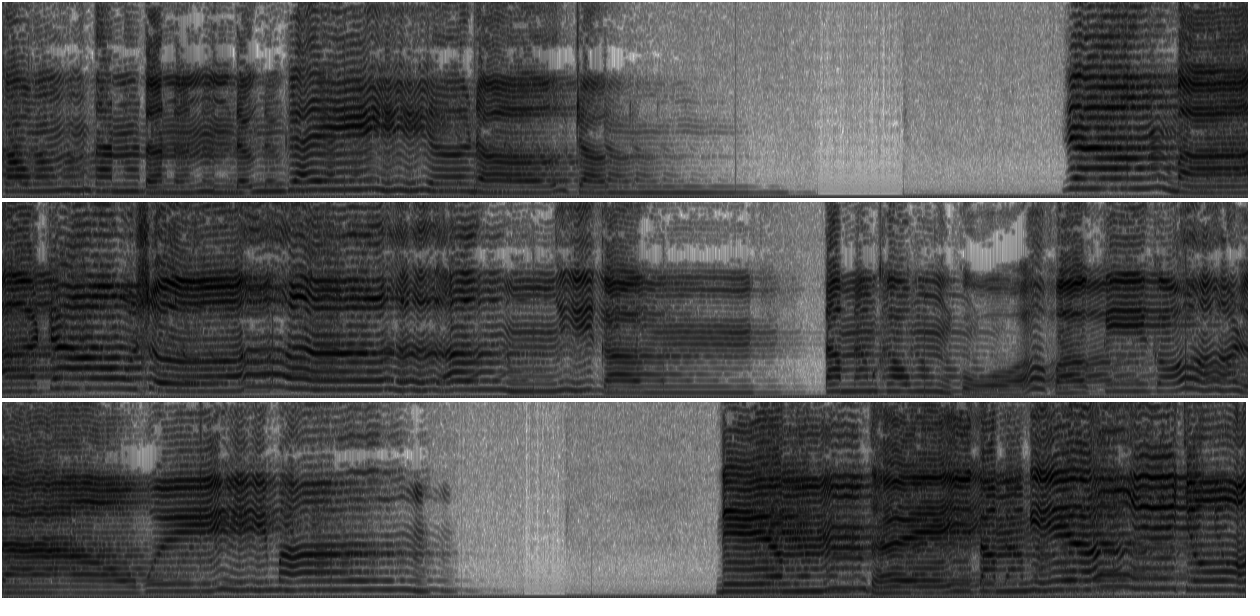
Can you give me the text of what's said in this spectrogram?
không thanh tịnh, đừng gây nợ trần. Ráng mà trao sữa ân cần. Tâm không của Phật khi có là quy mang. Niệm thề tâm nghĩa cho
